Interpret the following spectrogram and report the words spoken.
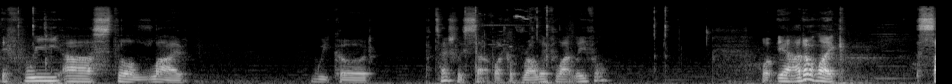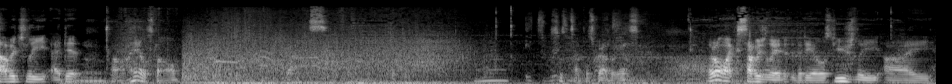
if we are still alive, we could potentially set up like a rally for like lethal. But yeah, I don't like savagely edit. Oh, hailstorm. Rats. It's just temple scrap, I guess. I don't like savagely edit the videos. Usually, I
